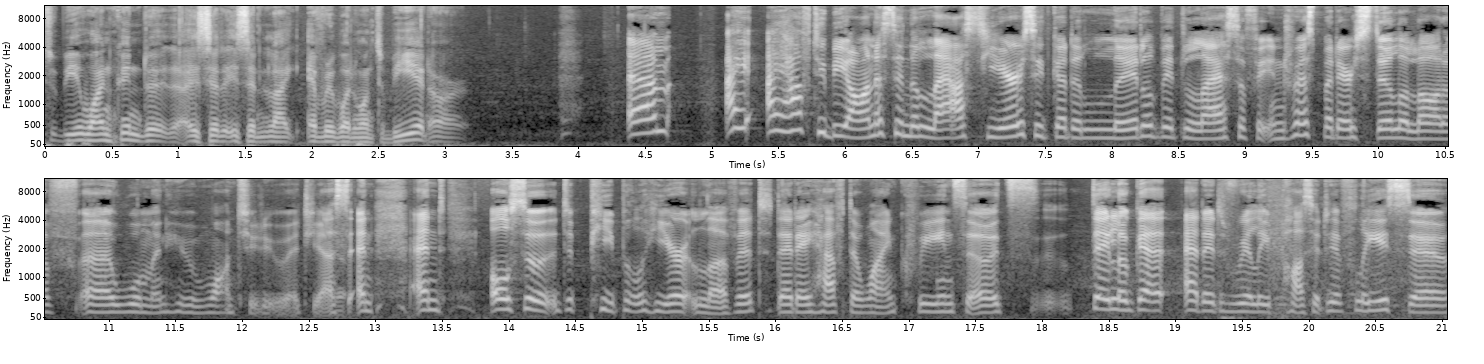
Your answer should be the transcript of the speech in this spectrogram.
to be a wine queen? Is it is it like everybody wants to be it or? Um I, I have to be honest, in the last years it got a little bit less of interest, but there's still a lot of uh, women who want to do it, yes. Yeah. And and also the people here love it, that they have the wine queen, so it's they look at, at it really positively, so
